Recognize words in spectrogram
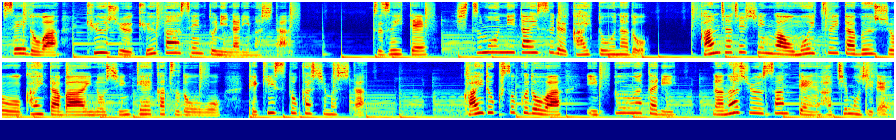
精度は99%になりました続いて質問に対する回答など患者自身が思いついた文章を書いた場合の神経活動をテキスト化しました解読速度は1分あたり73.8文字で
